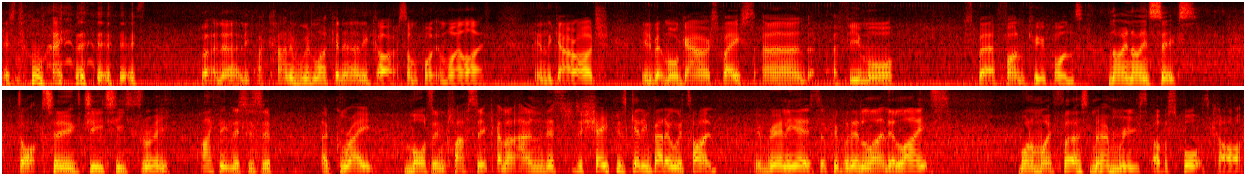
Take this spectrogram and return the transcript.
it's the way that it is. But an early, I kind of would like an early car at some point in my life in the garage. Need a bit more garage space and a few more spare fun coupons. 996.2 GT3. I think this is a, a great modern classic and, and this, the shape is getting better with time. It really is. So people didn't like the lights. One of my first memories of a sports car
